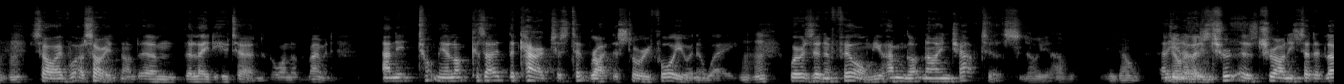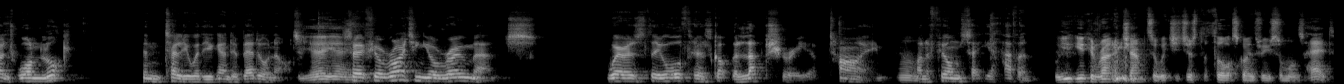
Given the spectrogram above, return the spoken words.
Mhm. So I've sorry, not um, the lady who turned, the one at the moment. And it took me a lot because the characters t- write the story for you in a way. hmm Whereas in a film, you haven't got nine chapters. No, you haven't. You don't. You you don't know, as, Tr- as Trani said at lunch, one look can tell you whether you're going to bed or not. yeah, yeah. So if you're writing your romance, whereas the author has got the luxury of time Mm. on a film set, you haven't. Well, you, you can write a chapter which is just the thoughts going through someone's head.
